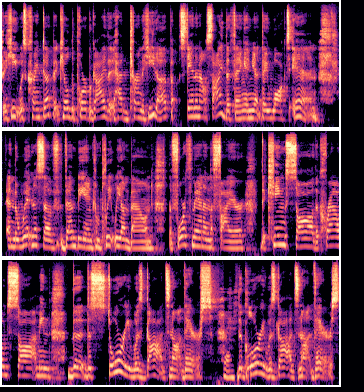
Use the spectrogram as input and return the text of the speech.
The heat was cranked up. It killed the poor guy that had turned the heat up standing outside the thing, and yet they walked in and the witness of them being completely unbound, the fourth man in the fire, the king saw, the crowd saw. I mean, the the story was God's, not theirs. The glory was God's, not theirs.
